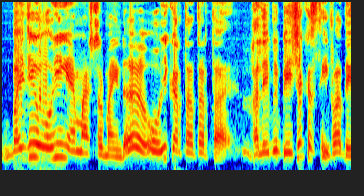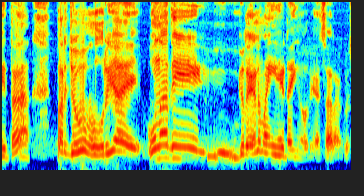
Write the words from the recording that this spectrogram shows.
ਬਾਈ ਜੀ, ਉਹੀ ਹੈ ਮਾਸਟਰਮਾਈਂਡ ਉਹੀ ਕਰਤਾ ਧਰਤਾ ਹੈ। ਹਲੇ ਵੀ ਬੇਸ਼ੱਕ ਅਸਤੀਫਾ ਦੇਤਾ ਪਰ ਜੋ ਹੋ ਰਿਹਾ ਹੈ, ਉਹਨਾਂ ਦੀ ਗ੍ਰਹਿਣਮਈ ਹੇਠਾਂ ਹੀ ਹੋ ਰਿਹਾ ਸਾਰਾ ਕੁਝ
